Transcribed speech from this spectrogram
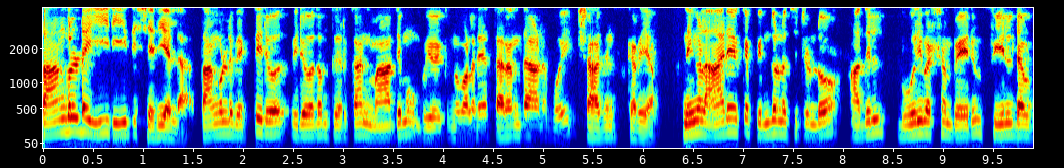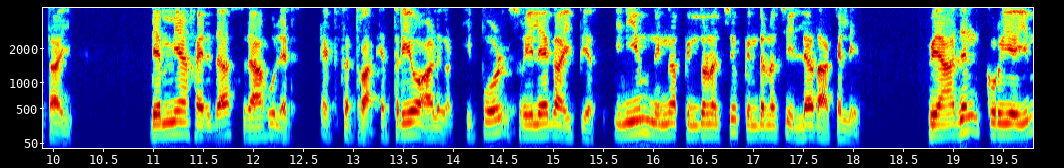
താങ്കളുടെ ഈ രീതി ശരിയല്ല. താങ്കളുടെ വ്യക്തി വിരോധം തീർക്കാൻ മാധ്യമം ഉപയോഗിക്കുന്നു. വളരെ തരംതാണ് പോയി ഷാജൻസ്ക്കറിയാം. നിങ്ങൾ ആരെയൊക്കെ പിന്തുണച്ചിട്ടുണ്ടോ? അതിൽ ഭൂരിപക്ഷം പേരും ഫീൽഡ് ഔട്ടായി. രമ്യ ഹരിദാസ് രാഹുൽ എക്സെട്ര എത്രയോ ആളുകൾ. ഇപ്പോൾ ശ്രീലേഖ ഐ പി എസ്. ഇനിയും നിങ്ങൾ പിന്തുണച്ച് പിന്തുണച്ച് ഇല്ലാതാക്കല്ലേ? വ്യാജൻ കുറിയയും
